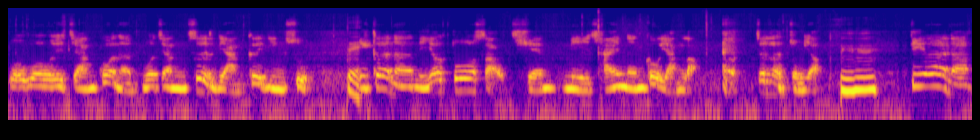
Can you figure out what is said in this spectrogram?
我我我也讲过呢，我讲是两个因素，一，个呢，你要多少钱你才能够养老，这个很重要。嗯哼，第二呢，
